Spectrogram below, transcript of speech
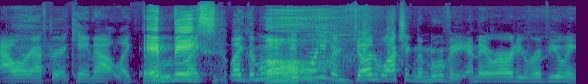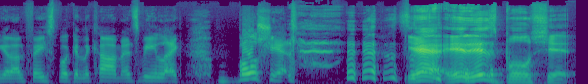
hour after it came out, like the It movie, makes- like, like the movie. People Oh. weren't even done watching the movie, and they were already reviewing it on Facebook in the comments, being like, "Bullshit." Yeah, it is bullshit.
